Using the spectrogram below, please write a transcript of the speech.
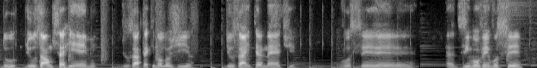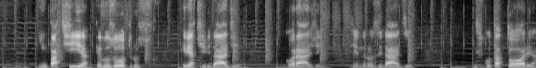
do, de usar um CRM, de usar tecnologia, de usar a internet, você é, desenvolver em você empatia pelos outros, criatividade, coragem, generosidade, escutatória,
